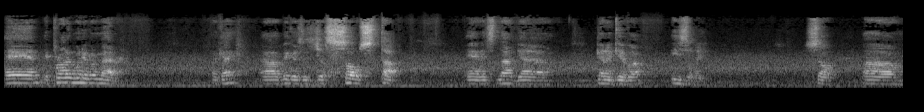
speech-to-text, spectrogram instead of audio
and it probably wouldn't even matter. Okay, uh, because it's just so stuck, and it's not gonna gonna give up easily. So, um,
